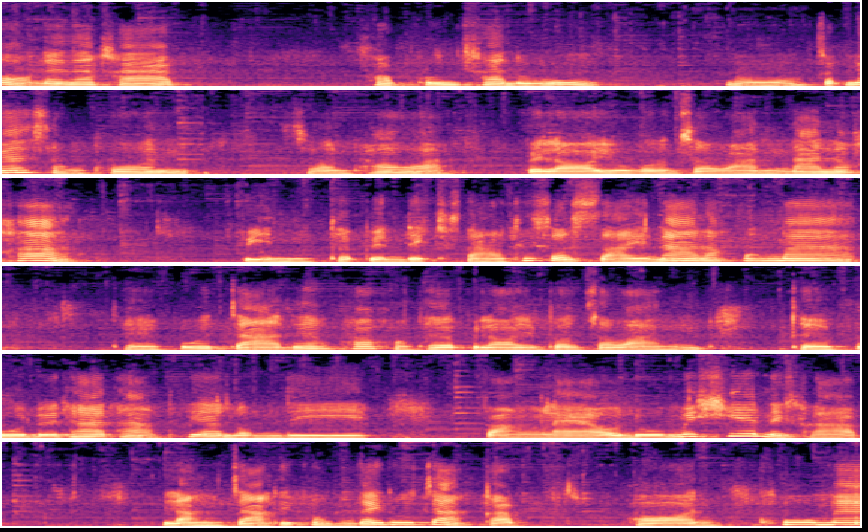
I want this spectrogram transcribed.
บอกได้นะครับ ขอบคุณค่ะลุง หนูกับแม่สองคน ส่วนพ่ออะไปรออยู่บนสวรรค์นานแล้วค่ะ ปิ่นเธอเป็นเด็กสาวที่สดใสน่ารักมากๆ เธอพูดจาเรื่องพ่อของเธอไปรออยู่บนสวรรค์ เธอพูดด้วยท่าทางที่อารมณ์ดี ฟังแล้วดูไม่เครียดเลยครับ หลังจากที่ผมได้รู้จักกับพรคู่แม่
